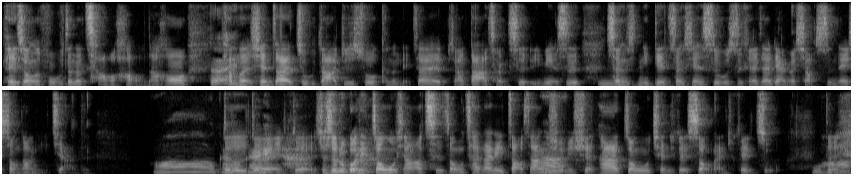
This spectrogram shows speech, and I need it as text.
配送的服务真的超好，然后他们现在主打就是说，可能你在比较大的城市里面是嗯生你点生鲜食物是可以在两个小时内送到你家的。哦对对对对，就是如果你中午想要吃中餐，那你早上嗯选一选，它中午前就可以送来，你就可以煮。对哇，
